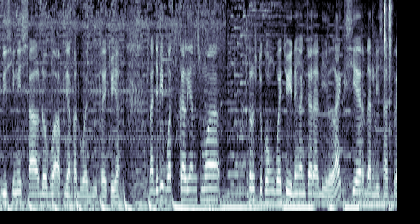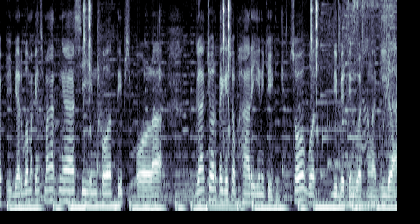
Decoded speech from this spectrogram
di sini saldo gue up di angka 2 juta ya cuy ya. Nah jadi buat kalian semua terus dukung gue cuy dengan cara di like share dan di subscribe cuy biar gue makin semangat ngasih info tips pola gacor PG Shop hari ini cuy. So buat dibetin dua setengah gila.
